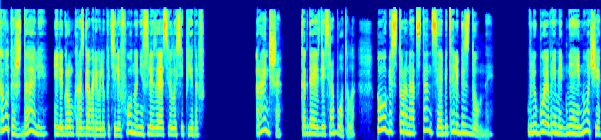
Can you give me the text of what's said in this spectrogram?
кого-то ждали или громко разговаривали по телефону, не слезая с велосипедов. Раньше, когда я здесь работала, по обе стороны от станции обитали бездомные. В любое время дня и ночи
